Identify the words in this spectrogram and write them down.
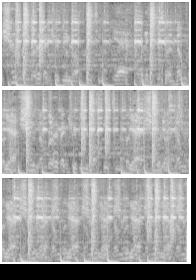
Yeah. You show the picture of you eating up. Yeah, but it's just The number. Yeah. You show The number of things. you eating up. Yeah. The number. Yeah. The Yeah. Yeah. The Yeah. The number. Yeah. Yeah.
